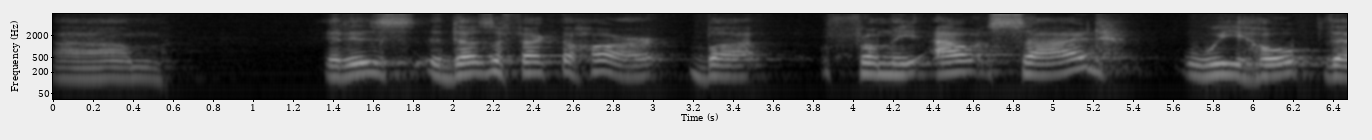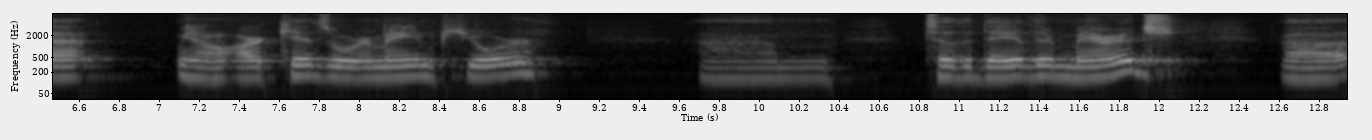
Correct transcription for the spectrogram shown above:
Um, it is. It does affect the heart, but from the outside, we hope that you know our kids will remain pure um, to the day of their marriage. Uh,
